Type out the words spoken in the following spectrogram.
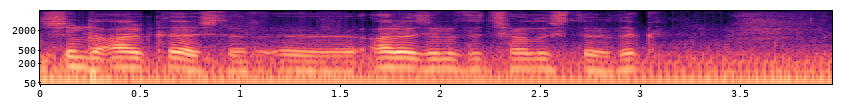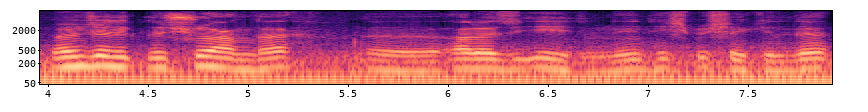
Şimdi arkadaşlar e, aracımızı çalıştırdık. Öncelikle şu anda e, aracı iyi dinleyin. Hiçbir şekilde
